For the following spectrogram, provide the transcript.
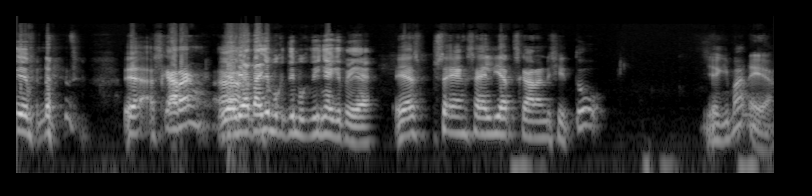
iya benar. ya, sekarang Ya eh, lihat aja bukti-buktinya gitu ya. ya yang saya lihat sekarang di situ, ya gimana ya?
